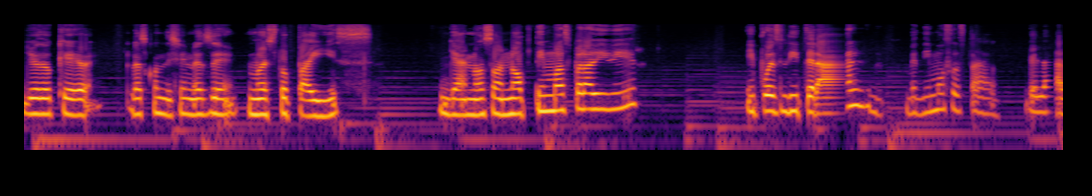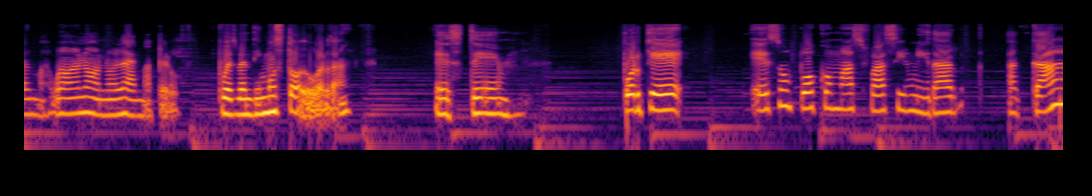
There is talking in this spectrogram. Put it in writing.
yo creo que las condiciones de nuestro país ya no son óptimas para vivir. Y pues literal, venimos hasta el alma. Bueno, no, no el alma, pero pues vendimos todo, ¿verdad? Este, porque es un poco más fácil migrar acá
